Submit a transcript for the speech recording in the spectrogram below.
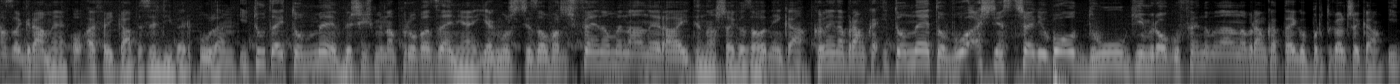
a zagramy o FA Cup z Liverpoolem. I tutaj to my wyszliśmy na prowadzenie, jak możecie zauważyć, fenomenalny rajd naszego zawodnika. Kolejna bramka i to Neto właśnie strzelił po długim rogu. Fenomenalna bramka tego Portugalczyka. I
